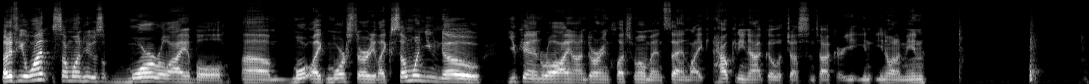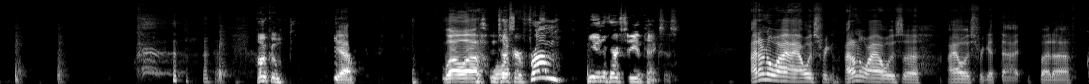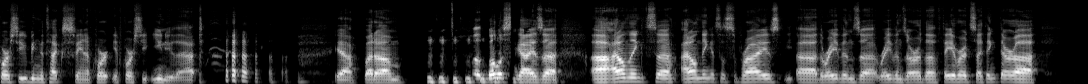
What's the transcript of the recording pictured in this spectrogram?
But if you want someone who's more reliable, um, more like more sturdy, like someone you know you can rely on during clutch moments, then like how can you not go with Justin Tucker? You, you, you know what I mean? Hook 'em. Yeah. Well, uh, Justin Tucker from the University of Texas. I don't know why I always forget. I don't know why I always uh I always forget that. But uh of course, you being a Texas fan, of course, of course, you, you knew that. yeah, but um, well, well, listen, guys. Uh, uh, I don't think it's uh, I don't think it's a surprise. Uh, the Ravens, uh, Ravens are the favorites. I think they're uh,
